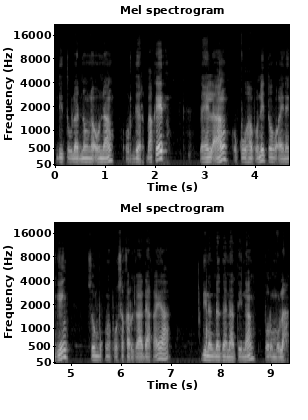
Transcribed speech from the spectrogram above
Di tulad nung naunang order. Bakit? Dahil ang kukuha po nito ay naging sumbok na po sa kargada. Kaya dinagdagan natin ng formula.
